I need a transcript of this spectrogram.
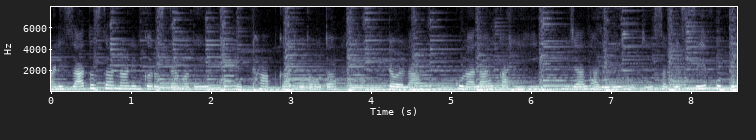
आणि जात असताना नेमकं रस्त्यामध्ये खूप मोठा अपघात होता होता. टळला. कुणाला काहीही इजा झालेली नव्हती. सगळे सेफ होते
